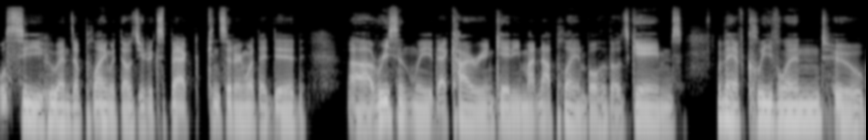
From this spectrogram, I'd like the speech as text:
We'll see who ends up playing with those. You'd expect, considering what they did uh, recently, that Kyrie and KD might not play in both of those games. When they have Cleveland, who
